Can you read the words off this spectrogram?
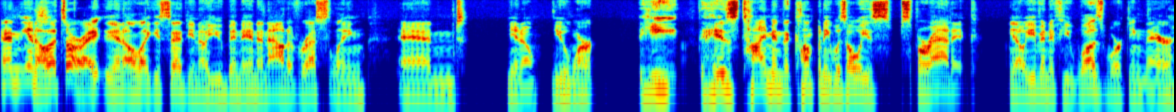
And you know, that's all right. You know, like you said, you know, you've been in and out of wrestling and you know, you weren't he his time in the company was always sporadic. You know, even if he was working there,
